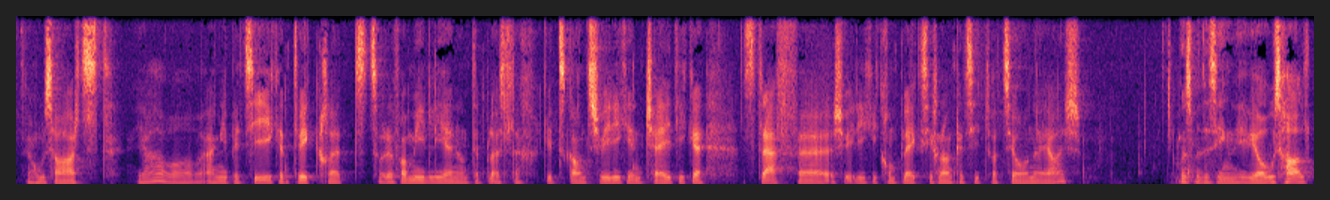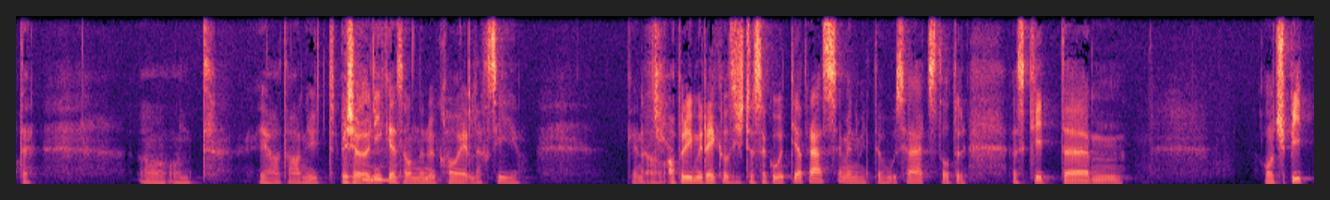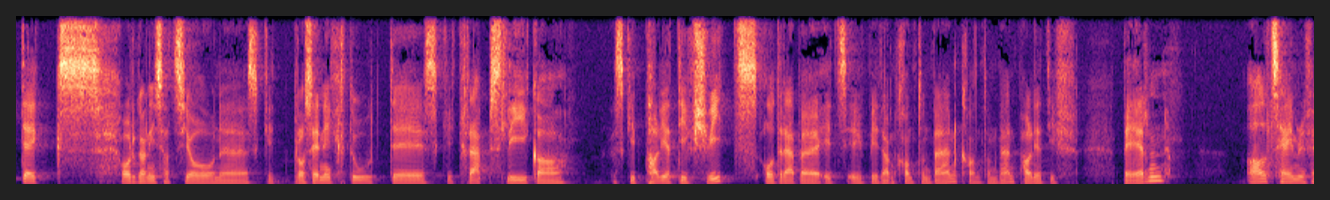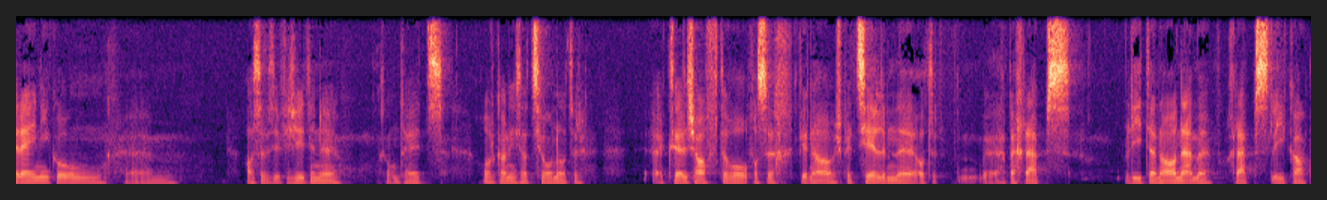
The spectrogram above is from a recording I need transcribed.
ein Hausarzt, ja, der enge Beziehungen entwickelt zu einer Familie und dann plötzlich gibt es ganz schwierige Entscheidungen zu treffen, schwierige, komplexe Krankheitssituationen, ja, ist, muss man das irgendwie auch aushalten und ja, da nicht beschönigen, sondern wirklich auch ehrlich sein. Genau. Aber der Regel ist das eine gute Adresse, wenn mit dem Hausarzt oder es gibt ähm, auch Spitex-Organisationen, es gibt Prosenektute, es gibt Krebsliga, es gibt Palliativ Schweiz oder eben jetzt ich bin am Kanton Bern, Kanton Bern, Palliativ Bern, Alzheimer-Vereinigung, ähm, also die verschiedenen Gesundheitsorganisationen oder Gesellschaften, die, sich genau speziell einem, oder äh, eben Krebsleiden annehmen, Krebsliga,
